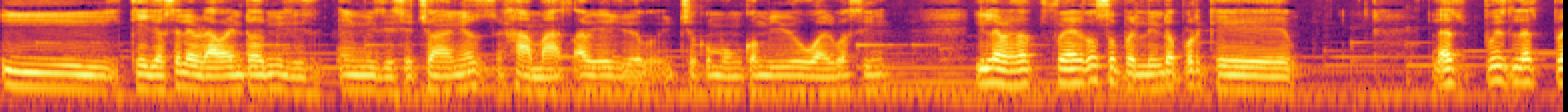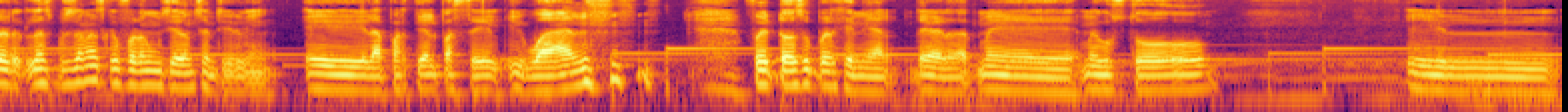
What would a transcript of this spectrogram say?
y que yo celebraba en todos mis, en mis 18 años. Jamás había yo hecho como un convivio o algo así. Y la verdad fue algo súper lindo porque las, pues las, las personas que fueron me hicieron sentir bien. Eh, la partida del pastel igual. fue todo súper genial. De verdad me, me gustó el,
